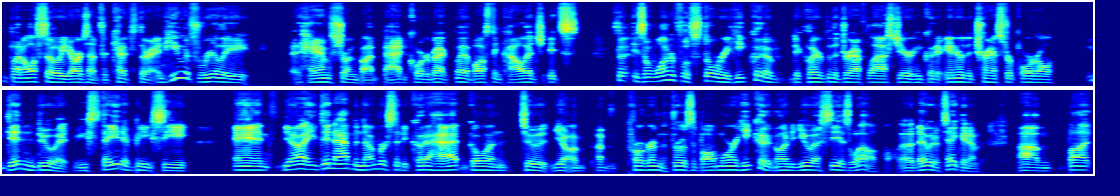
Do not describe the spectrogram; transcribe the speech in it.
but also a yards after catch threat. And he was really hamstrung by bad quarterback play at Boston College. It's it's it's a wonderful story. He could have declared for the draft last year. He could have entered the transfer portal. He didn't do it. He stayed at BC. And you know he didn't have the numbers that he could have had going to you know a, a program that throws the ball more. He could have gone to USC as well. Uh, they would have taken him. Um, but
